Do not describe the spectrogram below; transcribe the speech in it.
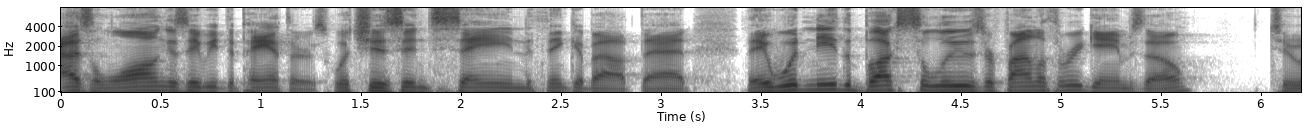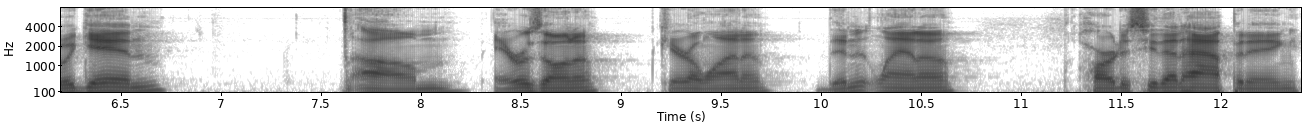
as long as they beat the Panthers, which is insane to think about that. They would need the Bucs to lose their final three games, though, to again um, Arizona, Carolina, then Atlanta. Hard to see that happening,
